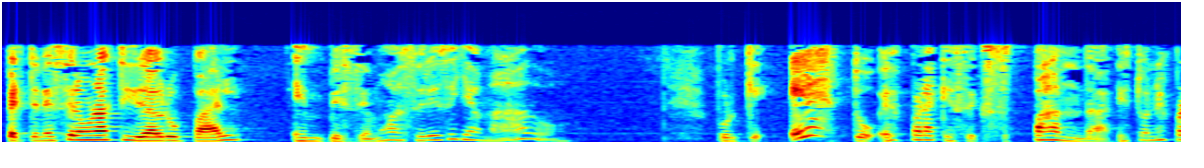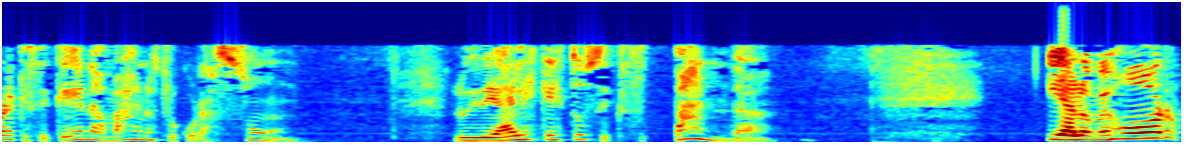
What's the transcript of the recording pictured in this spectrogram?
pertenecer a una actividad grupal, empecemos a hacer ese llamado. Porque esto es para que se expanda, esto no es para que se quede nada más en nuestro corazón lo ideal es que esto se expanda. Y a lo mejor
